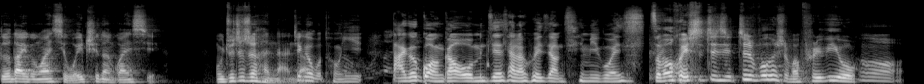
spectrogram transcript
得到一个关系，维持一段关系，我觉得这是很难的。这个我同意。打个广告，我们接下来会讲亲密关系。怎么回事？这是这是播个什么 preview？哦，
